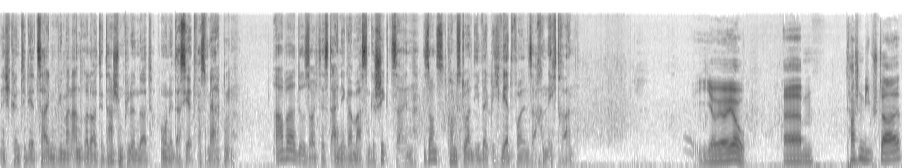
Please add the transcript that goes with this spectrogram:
ich könnte dir zeigen, wie man andere Leute Taschen plündert, ohne dass sie etwas merken. Aber du solltest einigermaßen geschickt sein, sonst kommst du an die wirklich wertvollen Sachen nicht ran. Jo, jo, jo. Ähm, Taschendiebstahl.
